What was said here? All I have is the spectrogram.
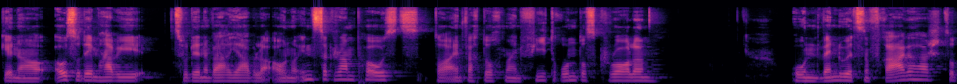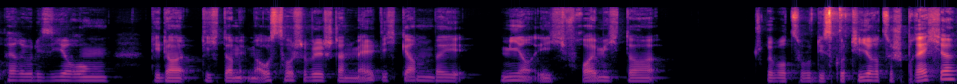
Genau, außerdem habe ich zu den Variablen auch noch Instagram-Posts, da einfach durch mein Feed runterscrollen. Und wenn du jetzt eine Frage hast zur Periodisierung, die da, dich da mit mir austauschen willst, dann melde dich gern bei mir. Ich freue mich da drüber zu diskutieren, zu sprechen.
